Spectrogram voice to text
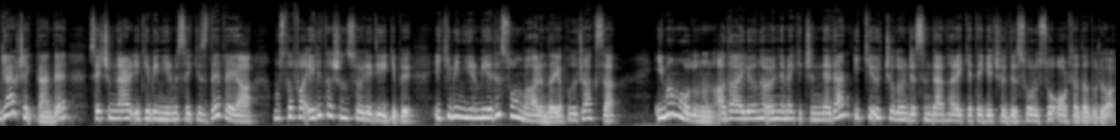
Gerçekten de seçimler 2028'de veya Mustafa Elitaş'ın söylediği gibi 2027 sonbaharında yapılacaksa İmamoğlu'nun adaylığını önlemek için neden 2-3 yıl öncesinden harekete geçildi sorusu ortada duruyor.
